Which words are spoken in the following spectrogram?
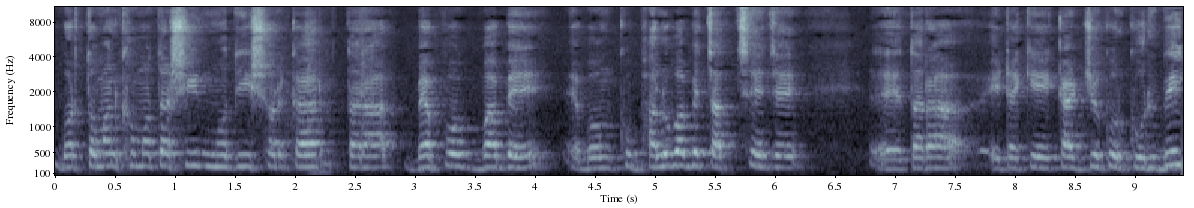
বর্তমান ক্ষমতাসীন মোদী সরকার তারা ব্যাপকভাবে এবং খুব ভালোভাবে চাচ্ছে যে তারা এটাকে কার্যকর করবেই,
